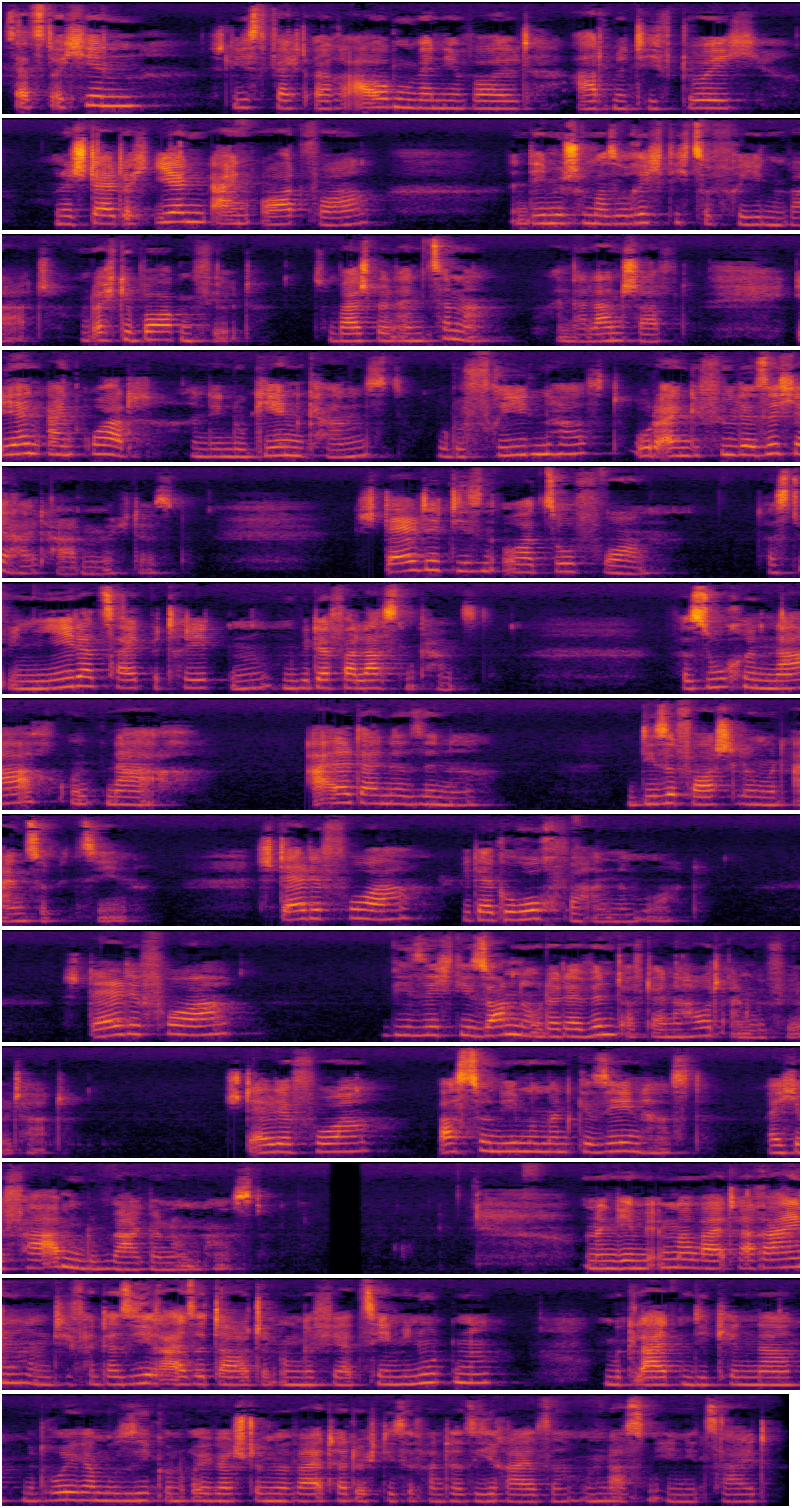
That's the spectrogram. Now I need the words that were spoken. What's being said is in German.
Setzt euch hin, schließt vielleicht eure Augen, wenn ihr wollt, atmet tief durch und jetzt stellt euch irgendeinen Ort vor, an dem ihr schon mal so richtig zufrieden wart und euch geborgen fühlt. Zum Beispiel in einem Zimmer, in der Landschaft. Irgendein Ort, an den du gehen kannst, wo du Frieden hast oder ein Gefühl der Sicherheit haben möchtest. Stell dir diesen Ort so vor, dass du ihn jederzeit betreten und wieder verlassen kannst. Versuche nach und nach all deine Sinne in diese Vorstellung mit einzubeziehen. Stell dir vor, wie der Geruch war an dem Ort. Stell dir vor, wie sich die Sonne oder der Wind auf deiner Haut angefühlt hat. Stell dir vor, was du in dem Moment gesehen hast, welche Farben du wahrgenommen hast. Und dann gehen wir immer weiter rein und die Fantasiereise dauert dann ungefähr zehn Minuten und begleiten die Kinder mit ruhiger Musik und ruhiger Stimme weiter durch diese Fantasiereise und lassen ihnen die Zeit.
